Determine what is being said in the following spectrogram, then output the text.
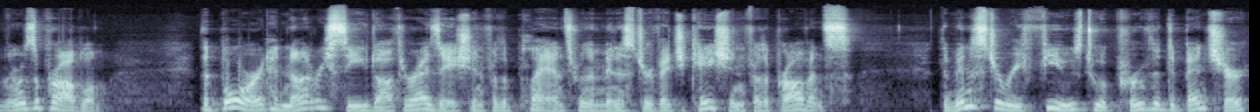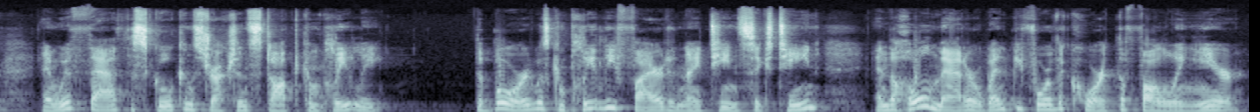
there was a problem. The board had not received authorization for the plans from the Minister of Education for the province. The minister refused to approve the debenture, and with that, the school construction stopped completely. The board was completely fired in 1916, and the whole matter went before the court the following year.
